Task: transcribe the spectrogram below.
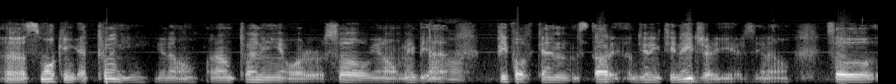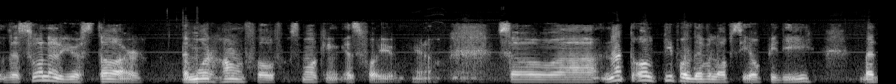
uh, smoking at 20, you know, around 20 or so, you know, maybe uh, uh-huh. people can start during teenager years, you know. So the sooner you start, the more harmful smoking is for you, you know. So uh, not all people develop COPD, but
